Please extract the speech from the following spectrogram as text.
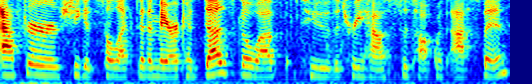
after she gets selected, America does go up to the treehouse to talk with Aspen,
